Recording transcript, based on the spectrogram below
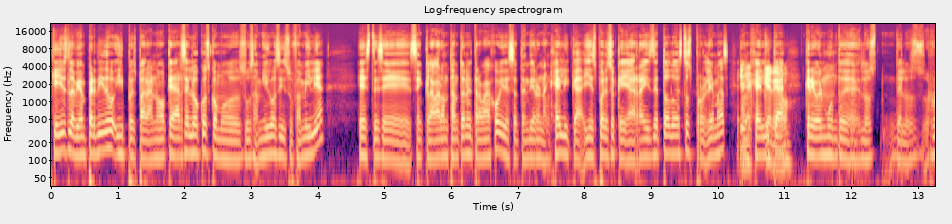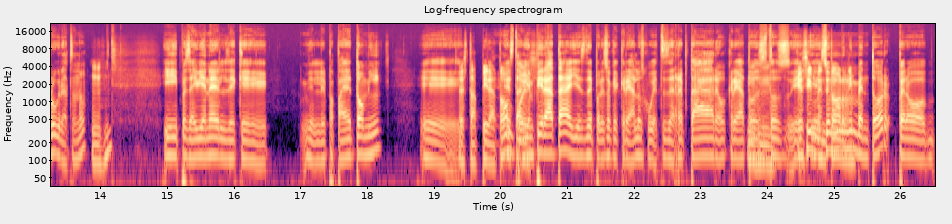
que ellos lo habían perdido y pues para no quedarse locos como sus amigos y su familia, este se, se clavaron tanto en el trabajo y desatendieron a Angélica. Y es por eso que a raíz de todos estos problemas, Ella Angélica creó. creó el mundo de los, de los Rugrats, ¿no? Y pues de ahí viene el de que el, papá de Tommy eh, Está piratón, está pues. bien pirata y es de por eso que crea los juguetes de Reptar o crea todos estos... Que es un- inventor. un, inventor, pero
